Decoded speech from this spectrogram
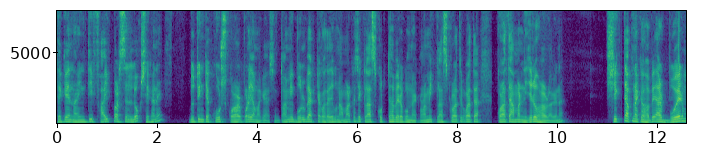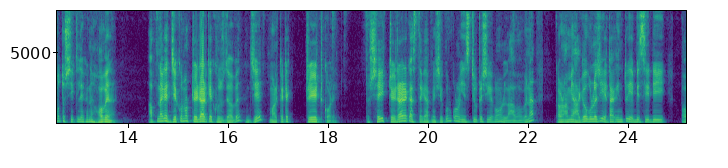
থেকে নাইনটি ফাইভ পার্সেন্ট লোক সেখানে দু তিনটে কোর্স করার পরেই আমাকে আসেন। তো আমি বলব একটা কথা, দেখুন আমার কাছে ক্লাস করতে হবে এরকম নয়, কারণ আমি ক্লাস করাতে করাতে করাতে আমার নিজেরও ভালো লাগে না। শিখতে আপনাকে হবে, আর বইয়ের মতো শিখলে এখানে হবে না। আপনাকে যে কোনো ট্রেডারকে খুঁজতে হবে, যে মার্কেটে ট্রেড করে। তো সেই ট্রেডারের কাছ থেকে আপনি শিখুন, কোনো ইনস্টিটিউটে শিখে কোনো লাভ হবে না। কারণ আমি আগেও বলেছি, এটা কিন্তু এবিসিডি অ,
